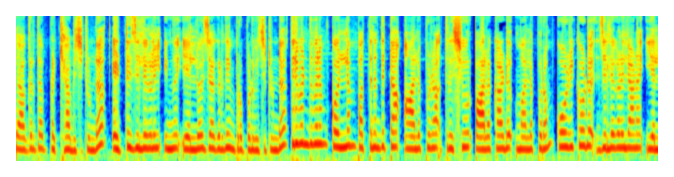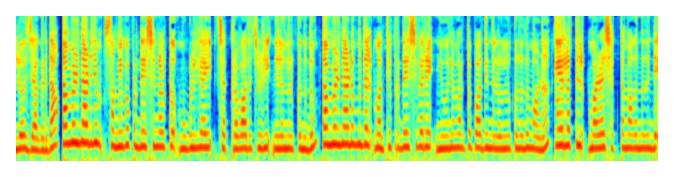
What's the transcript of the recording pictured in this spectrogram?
ജാഗ്രത പ്രഖ്യാപിച്ചിട്ടുണ്ട്. എട്ട് ജില്ലകളിൽ ഇന്ന് യെല്ലോ ജാഗ്രതയും പുറപ്പെടുവിച്ചിട്ടുണ്ട്. തിരുവനന്തപുരം കൊല്ലം പത്തനംതിട്ട ആലപ്പുഴ തൃശൂർ പാലക്കാട് മലപ്പുറം കോഴിക്കോട് ജില്ലകളിലാണ് യെല്ലോ ജാഗ്രത. തമിഴ്നാടിനും സമീപ പ്രദേശങ്ങൾക്ക് മുകളിലായി ചക്രവാത ചുഴി നിലനിൽക്കുന്നതും തമിഴ്നാട് മുതൽ മധ്യപ്രദേശ് വരെ ന്യൂനമർദ്ദപാതി നിലനിൽക്കുന്നതുമാണ് കേരളത്തിൽ മഴ ശക്തമാകുന്നതിന്റെ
